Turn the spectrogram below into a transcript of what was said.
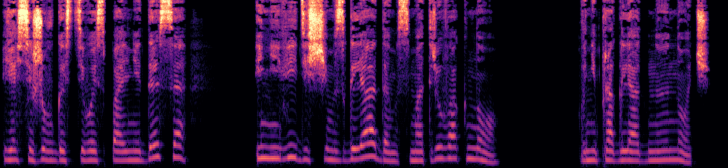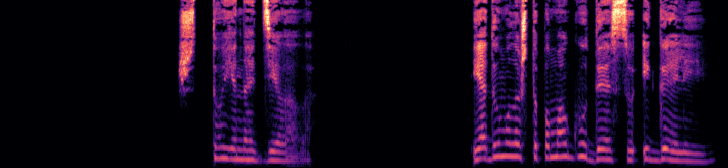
Я сижу в гостевой спальне Десса и невидящим взглядом смотрю в окно, в непроглядную ночь. Что я наделала? Я думала, что помогу Дессу и Гелии,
